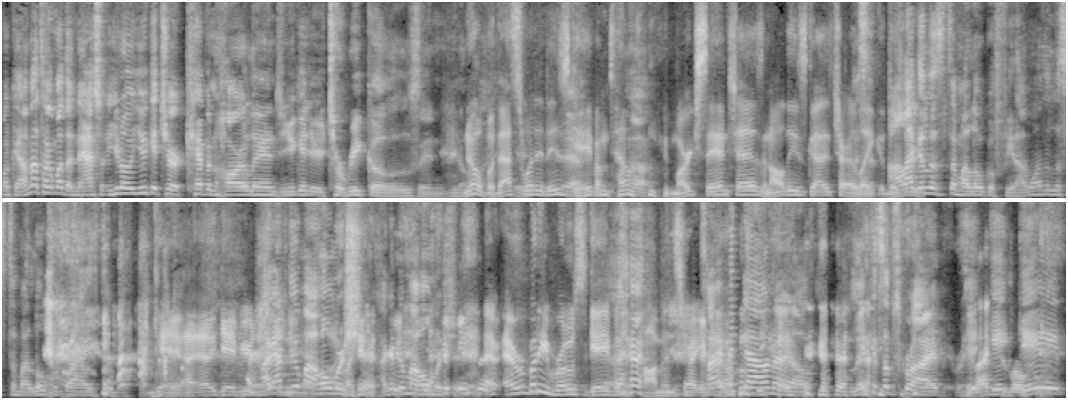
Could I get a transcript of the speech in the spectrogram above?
Okay, I'm not talking about the national. You know, you get your Kevin Harlan's and you get your Tiricos and you know. No, but that's what it is, yeah. Gabe. I'm telling uh, you, Mark Sanchez and all these guys try listen, like. I like are, to listen to my local feed. I want to listen to my local guys. Gabe, I, Gabe, you're. I got to do my homer shit. I got to do my homer shit. Everybody roast Gabe in the comments right Type now. Type it down because... now. Link and subscribe. Hit Gabe. Gabe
